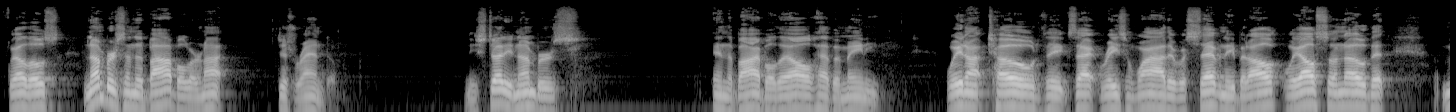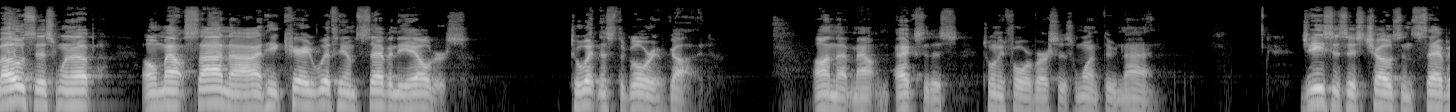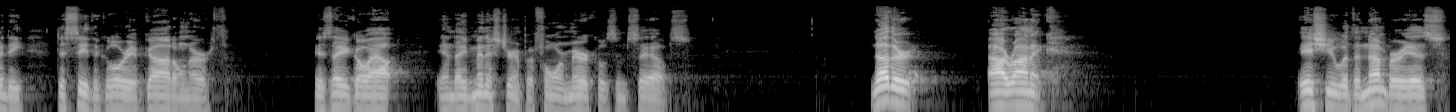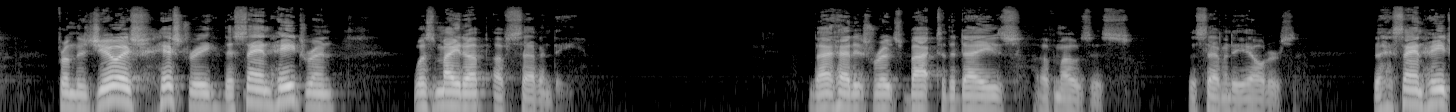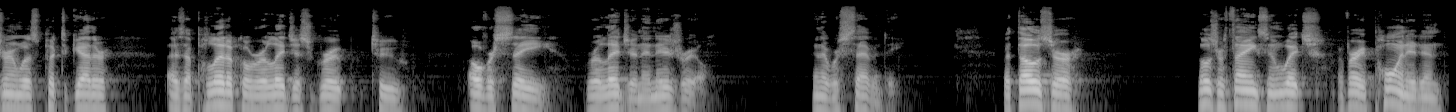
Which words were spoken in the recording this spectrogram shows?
Well, those numbers in the Bible are not just random. When you study numbers in the Bible, they all have a meaning. We're not told the exact reason why there were 70, but all, we also know that Moses went up on Mount Sinai and he carried with him 70 elders to witness the glory of God on that mountain. Exodus 24, verses 1 through 9. Jesus has chosen 70 to see the glory of God on earth as they go out and they minister and perform miracles themselves. Another ironic issue with the number is from the Jewish history, the Sanhedrin was made up of 70. That had its roots back to the days of Moses, the 70 elders. The Sanhedrin was put together as a political religious group to oversee religion in Israel. And there were 70. But those are those are things in which are very pointed and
